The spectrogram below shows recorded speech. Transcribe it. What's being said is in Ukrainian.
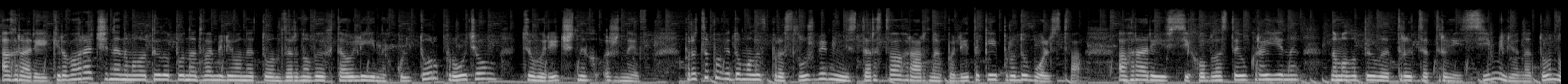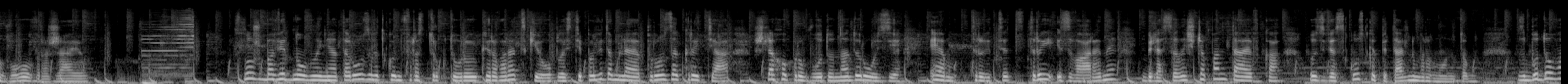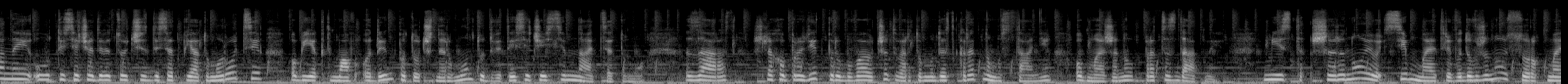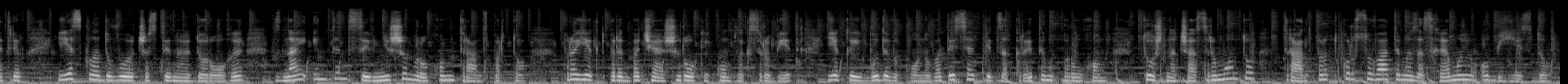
Аграрії Кіровоградщини намолотили понад 2 мільйони тонн зернових та олійних культур протягом цьогорічних жнив. Про це повідомили в прес-службі Міністерства аграрної політики і продовольства. Аграрії всіх областей України намолотили 33,7 мільйона тонн нового врожаю. Служба відновлення та розвитку інфраструктури у Кіровоградській області повідомляє про закриття шляхопроводу на дорозі М-33 із Варини біля селища Пантаївка у зв'язку з капітальним ремонтом. Збудований у 1965 році, об'єкт мав один поточний ремонт у 2017-му. Зараз шляхопровід перебуває у четвертому дискретному стані, обмежено працездатний. Міст шириною 7 метрів і довжиною 40 метрів є складовою частиною дороги з найінтенсивнішим рухом транспорту. Проєкт передбачає широкий комплекс робіт, який буде виконуватися під закритим рухом. Тож на час ремонту транспорт курсуватиме за схемою об'їзду.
